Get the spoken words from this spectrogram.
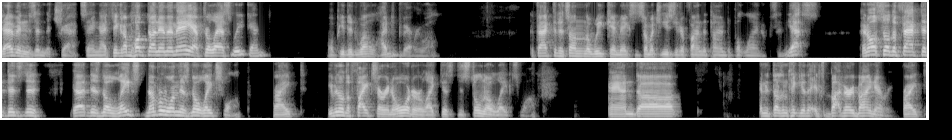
Devin's in the chat saying, I think I'm hooked on MMA after last weekend. Hope you did well. I did very well. The fact that it's on the weekend makes it so much easier to find the time to put lineups in. Yes, and also the fact that there's the uh, there's no late number one there's no late swap right even though the fights are in order like this there's still no late swap and uh and it doesn't take you it's very binary right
